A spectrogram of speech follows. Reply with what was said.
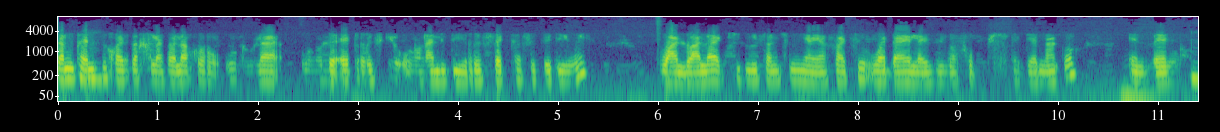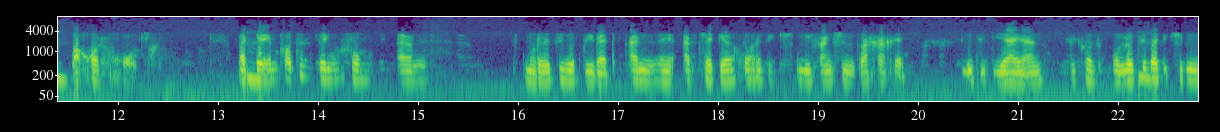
sometimes go etsagala fela gore o dula o le at risk o le di-risk factors tse dingwe. Wa lwala kidney function ya ya fatshe wa dialyzing for period ya nako and then wa kgona go tswa. But the important thing for um moreetsi would be that a nne a checke gore di-kidney function tsa gage ntse di ya yang because bolwetse ba di-kidney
